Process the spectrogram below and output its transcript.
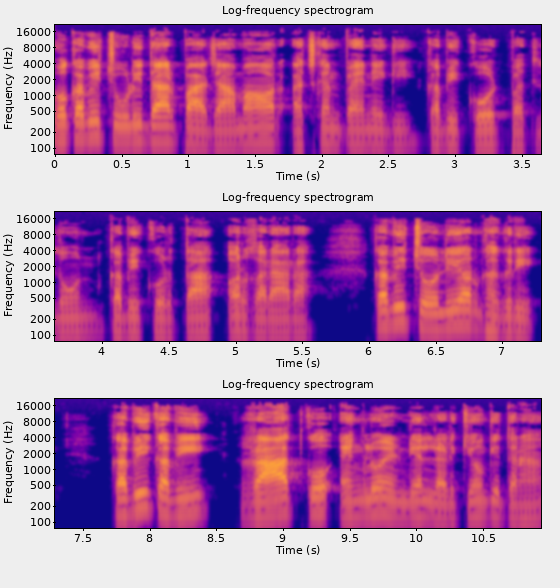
وہ کبھی چوڑی دار پاجامہ اور اچکن پہنے گی، کبھی کوٹ پتلون، کبھی کرتا اور غرارہ، کبھی چولی اور گھگری، کبھی کبھی رات کو اینگلو انڈین لڑکیوں کی طرح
